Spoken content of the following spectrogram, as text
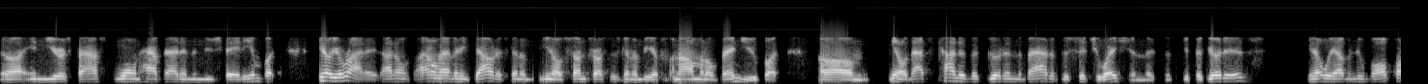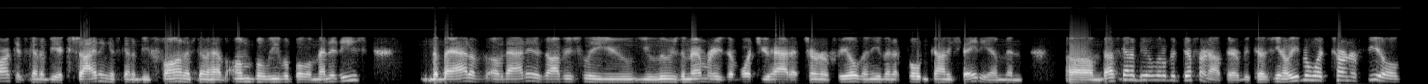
uh, in years past won't have that in the new stadium. But you know, you're right. I, I don't I don't have any doubt it's going to you know SunTrust is going to be a phenomenal venue. But um, you know, that's kind of the good and the bad of the situation. The, the, the good is, you know, we have a new ballpark. It's going to be exciting. It's going to be fun. It's going to have unbelievable amenities. the bad of, of that is obviously you you lose the memories of what you had at Turner Field and even at Fulton County Stadium, and um, that's going to be a little bit different out there because you know even with Turner Field,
